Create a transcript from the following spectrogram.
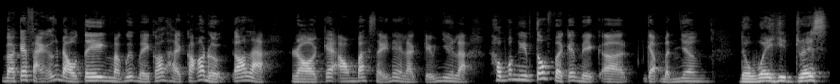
Và cái phản ứng đầu tiên mà quý vị có thể có được đó là rồi cái ông bác sĩ này là kiểu như là không có nghiêm túc về cái việc ờ, gặp bệnh nhân. The way he dressed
